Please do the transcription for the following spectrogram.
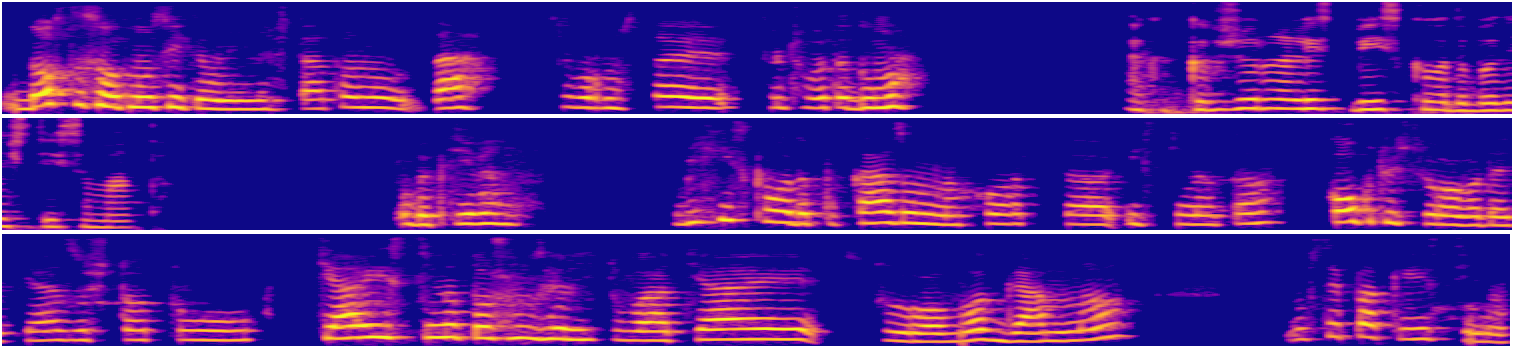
доста са относителни нещата, но да, сигурността е ключовата дума. А какъв журналист би искала да бъдеш ти самата? Обективен. Бих искала да показвам на хората истината, колкото и сурова да е тя, защото тя е истина точно заради това. Тя е сурова, гамна, но все пак е истина.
